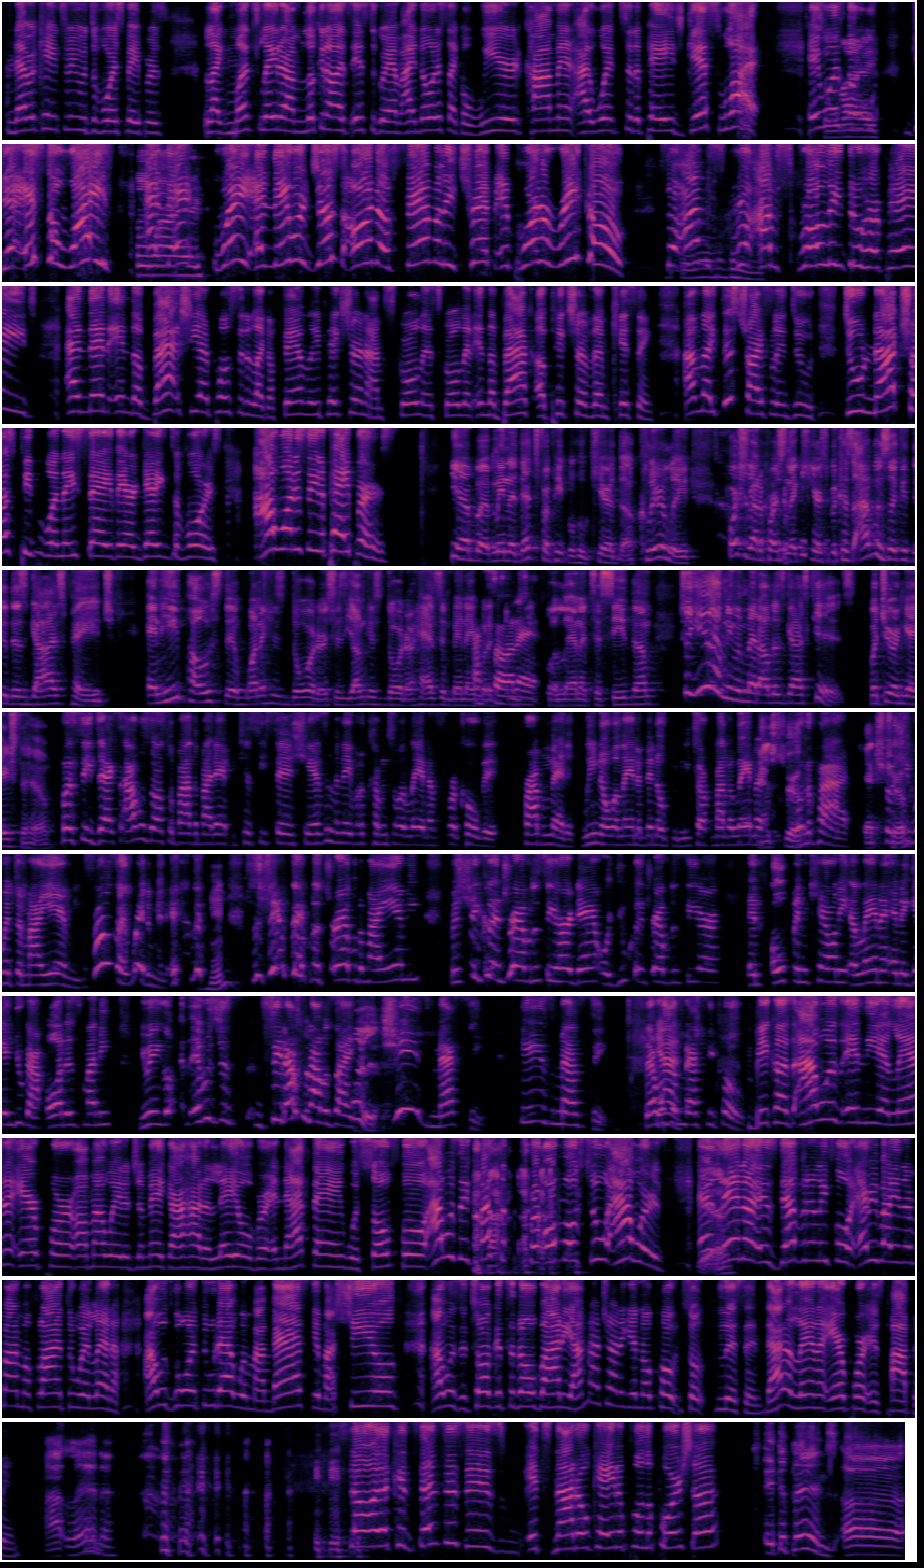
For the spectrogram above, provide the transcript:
Never came to me with divorce papers. Like months later, I'm looking on his Instagram. I noticed like a weird comment. I went to the page. Guess what? It was the, get it's the wife and they wait, and they were just on a family trip in Puerto Rico. So I'm scro- I'm scrolling through her page, and then in the back, she had posted like a family picture, and I'm scrolling, scrolling. In the back, a picture of them kissing. I'm like, this trifling dude. Do not trust people when they say they are getting divorced. I want to see the papers. Yeah, but I mean that's for people who care though. Clearly, Porsha's not a person that cares because I was looking through this guy's page and he posted one of his daughters, his youngest daughter, hasn't been able I to come that. to Atlanta to see them. So you haven't even met all this guy's kids, but you're engaged to him. But see, Dex, I was also bothered by that because he said she hasn't been able to come to Atlanta for COVID. Problematic. We know Atlanta been open. We talk about Atlanta on the pod. That's So true. she went to Miami. So I was like, wait a minute. Mhm. so she was able to travel to Miami, but she couldn't travel to see her dad, or you couldn't travel to see her in Open County, Atlanta. And again, you got all this money. You ain't go. It was just see. That's when I was like, she's messy. He's messy. That Yes. was a messy post. because I was in the Atlanta airport on my way to Jamaica. I had a layover, and that thing was so full. I was in customs for almost two hours. Yeah. Atlanta is definitely full. Everybody in their mind was flying through Atlanta. I was going through that with my mask and my shield. I wasn't talking to nobody. I'm not trying to get no coat. So listen, that Atlanta airport is popping. Atlanta. So the consensus is it's not okay to pull a Porsha. It depends. Uh,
